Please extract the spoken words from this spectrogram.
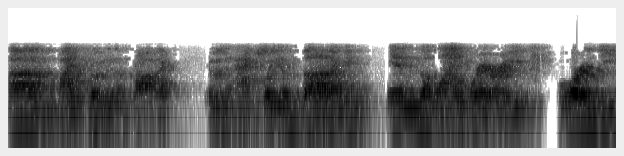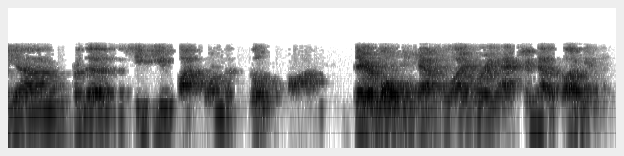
um, my code in the product. It was actually a bug in the library for the um, for the, the CPU platform that's built upon. Their multicast library actually had a bug in it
